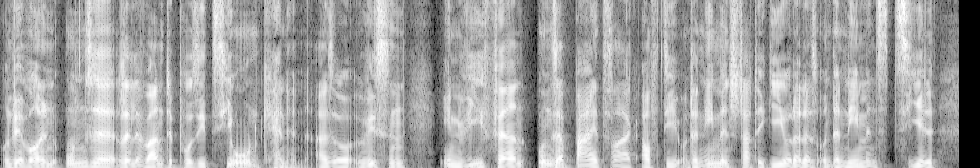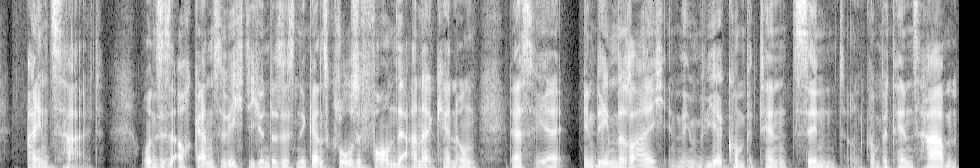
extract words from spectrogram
und wir wollen unsere relevante Position kennen, also wissen, inwiefern unser Beitrag auf die Unternehmensstrategie oder das Unternehmensziel einzahlt. Uns ist auch ganz wichtig, und das ist eine ganz große Form der Anerkennung, dass wir in dem Bereich, in dem wir kompetent sind und Kompetenz haben,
